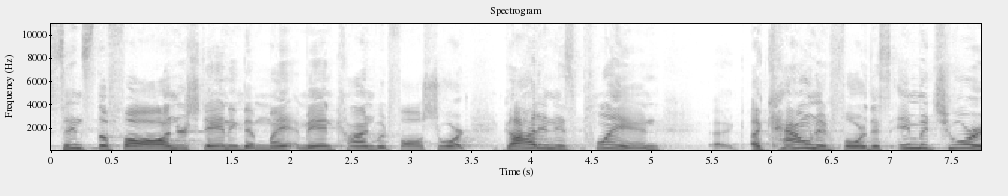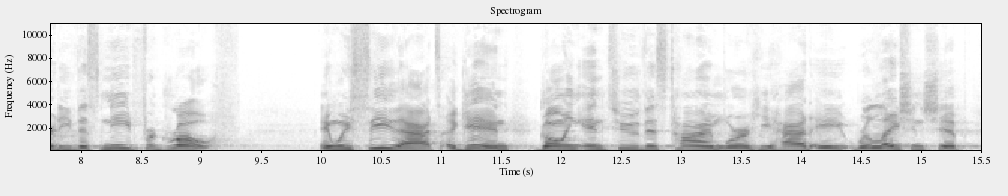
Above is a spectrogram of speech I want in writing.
since the fall, understanding that mankind would fall short, God, in his plan, uh, accounted for this immaturity, this need for growth. And we see that again going into this time where he had a relationship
